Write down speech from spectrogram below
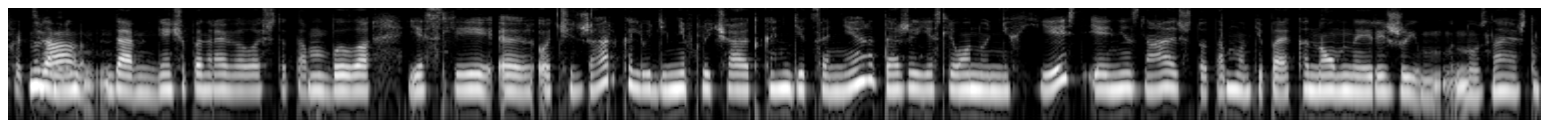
Хотя... Ну, да, мне, да, мне еще понравилось, что там было, если э, очень жарко, люди не включают кондиционер, даже если он у них есть, и они знают, что там он типа экономный режим, ну, знаешь, там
